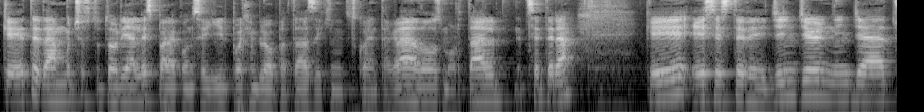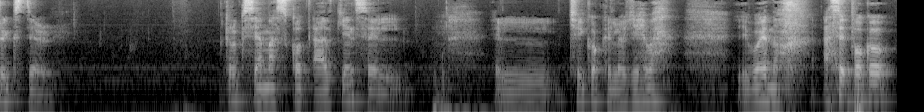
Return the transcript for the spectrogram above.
que te da muchos tutoriales para conseguir, por ejemplo, patadas de 540 grados, mortal, etcétera que es este de Ginger Ninja Trickster. Creo que se llama Scott Atkins, el, el chico que lo lleva. Y bueno, hace poco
